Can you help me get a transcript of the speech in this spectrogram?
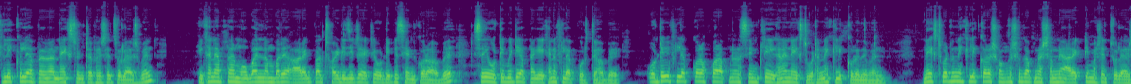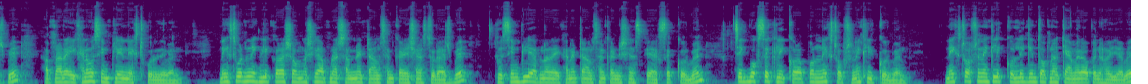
ক্লিক করলে আপনারা নেক্সট ইন্টারফেসে চলে আসবেন। এখানে আপনার মোবাইল নাম্বারে আরেকবার ছয় ডিজিটের একটি ওটিপি সেন্ড করা হবে। সেই ওটিপিটি আপনাকে এখানে ফিল করতে হবে। ওটিপি ফিল করার পর আপনারা সিম্পলি এখানে নেক্সট বাটনে ক্লিক করে দেবেন। নেক্সট বাটনে ক্লিক করার সঙ্গে সঙ্গে আপনার সামনে আরেকটি মেসেজ চলে আসবে। আপনারা এখানেও সিম্পলি নেক্সট করে দেবেন। নেক্সট বাটনে ক্লিক করার সঙ্গে সঙ্গে আপনার সামনে টার্মস অ্যান্ড কন্ডিশনস চলে আসবে। তো সিম্পলি আপনারা এখানে টার্মস অ্যান্ড কন্ডিশনসকে অ্যাকসেপ্ট করবেন। চেকবক্সে ক্লিক করার পর নেক্সট অপশানে ক্লিক করবেন। নেক্সট অপশানে ক্লিক করলে কিন্তু আপনার ক্যামেরা ওপেন হয়ে যাবে।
